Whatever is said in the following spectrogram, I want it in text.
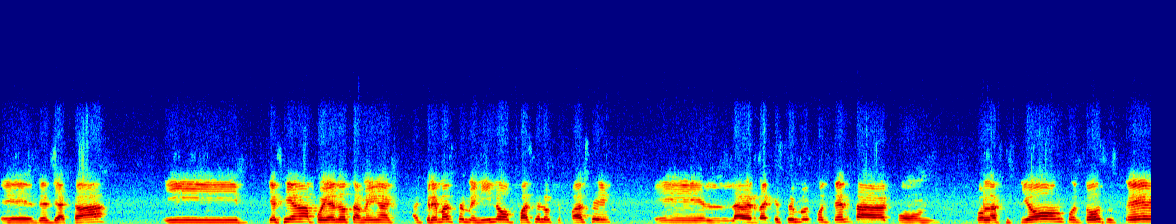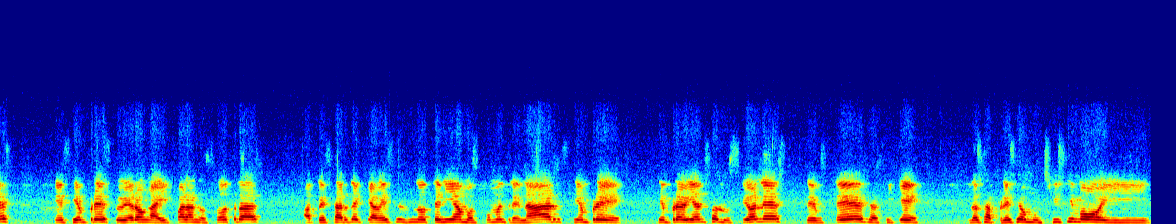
eh, desde acá y que sigan apoyando también a, Cremas Femenino, pase lo que pase. Eh, la verdad que estoy muy contenta con, con la afición, con todos ustedes que siempre estuvieron ahí para nosotras, a pesar de que a veces no teníamos cómo entrenar, siempre, siempre habían soluciones de ustedes, así que los aprecio muchísimo y,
